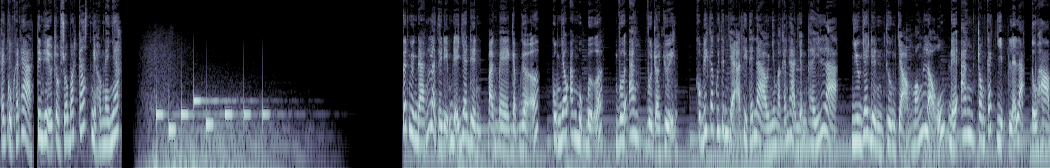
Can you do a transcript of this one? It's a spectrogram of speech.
hãy cùng Khách Hà tìm hiểu trong số podcast ngày hôm nay nhé. Tết Nguyên đán là thời điểm để gia đình, bạn bè gặp gỡ, cùng nhau ăn một bữa, vừa ăn vừa trò chuyện. Không biết các quý thính giả thì thế nào nhưng mà Khánh Hà nhận thấy là nhiều gia đình thường chọn món lẩu để ăn trong các dịp lễ lạc tụ họp.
